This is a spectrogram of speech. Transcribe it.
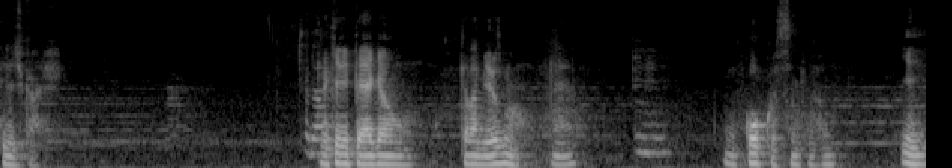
filho de Caixa. Tá Para que ele pega um, aquela mesma, né? Uhum. Um coco assim, e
